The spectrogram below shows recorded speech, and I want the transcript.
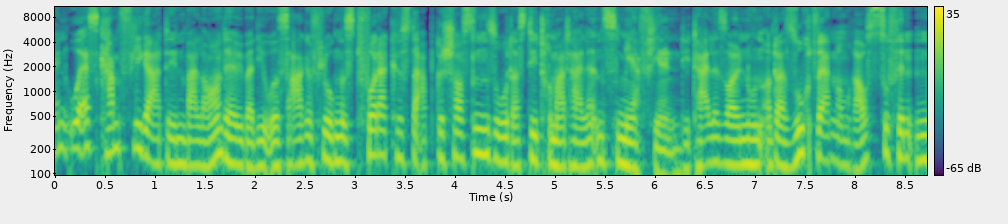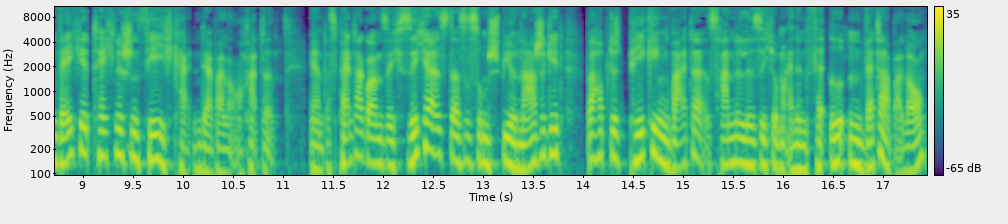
Ein US-Kampfflieger hat den Ballon, der über die USA geflogen ist, vor der Küste abgeschossen, so dass die Trümmerteile ins Meer fielen. Die Teile sollen nun untersucht werden, um herauszufinden, welche technischen Fähigkeiten der Ballon hatte. Während das Pentagon sich sicher ist, dass es um Spionage geht, behauptet Peking weiter, es handele sich um einen verirrten Wetterballon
